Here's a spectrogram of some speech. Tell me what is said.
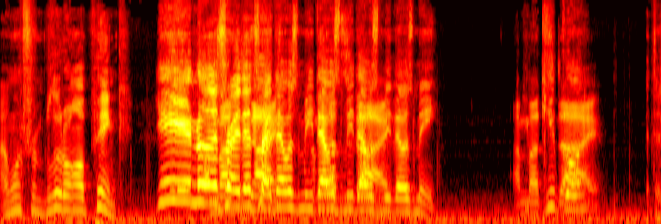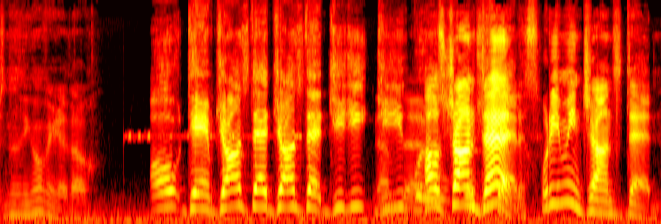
I went from blue to all pink. Yeah, yeah, no, that's right. to That's right. That was me. That was me. That was me. That was me. I'm about Keep to going. die. There's nothing over here though. Oh, damn. John's dead. John's dead. GG. I'm GG. dead. what- How's John what's your dead? What do you mean John's dead?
